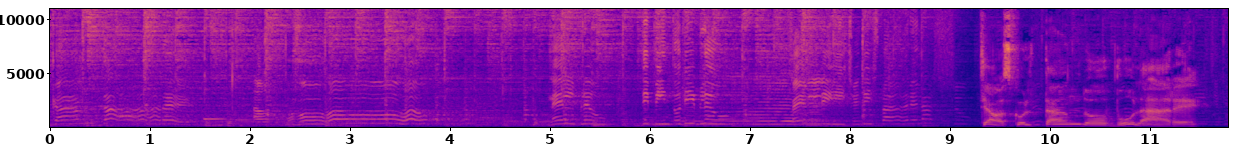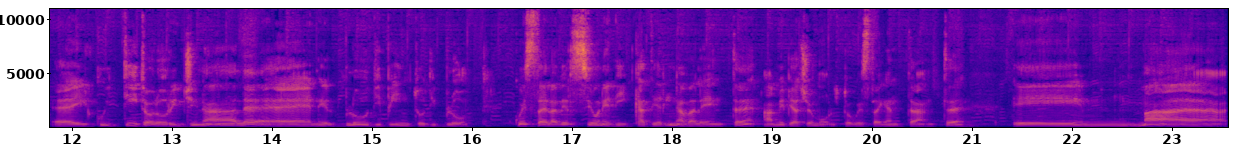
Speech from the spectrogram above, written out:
cantare, nel blu, dipinto di blu, felice di stare lassù. Stiamo ascoltando Volare, eh, il cui titolo originale è Nel blu dipinto di blu. Questa è la versione di Caterina Valente, a me piace molto questa cantante, e, ma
